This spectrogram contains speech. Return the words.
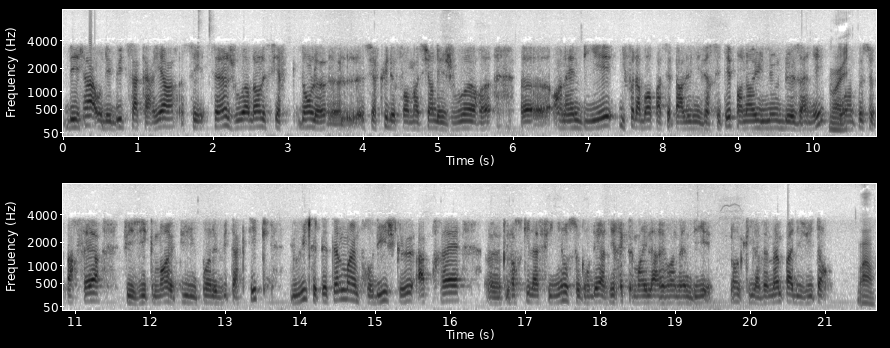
déjà au début de sa carrière, c'est un joueur dans le, dans le, circuit de formation des joueurs euh, euh en NBA. Il faut d'abord passer par l'université pendant une ou deux années pour un peu se parfaire physiquement et puis du point de vue tactique. Lui, c'était tellement un prodige que après, euh, lorsqu'il a fini au secondaire, directement il arrive en NBA. Donc il n'avait même pas 18 ans. Wow.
